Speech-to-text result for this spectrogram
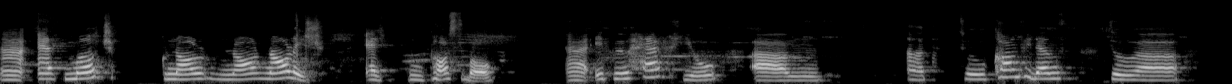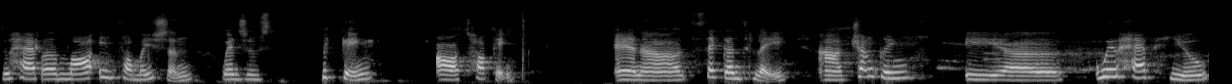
uh, as much knowledge as possible uh, it will help you um, uh, to confidence to uh, to have uh, more information when you're speaking or talking. And uh, secondly, uh, chunking uh, will help you,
